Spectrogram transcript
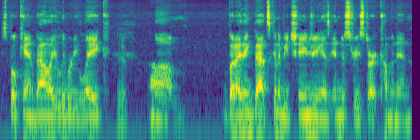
Spokane Valley, Liberty Lake. Yep. Um, but I think that's going to be changing as industries start coming in.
